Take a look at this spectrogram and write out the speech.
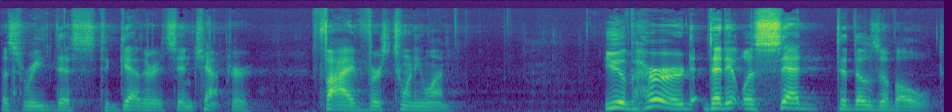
Let's read this together. It's in chapter 5, verse 21. You have heard that it was said to those of old.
